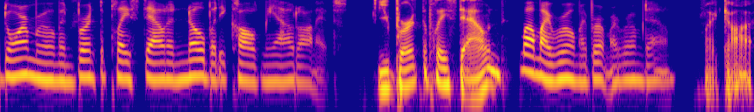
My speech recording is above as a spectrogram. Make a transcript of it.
dorm room and burnt the place down, and nobody called me out on it. You burnt the place down? Well, my room. I burnt my room down. My God.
